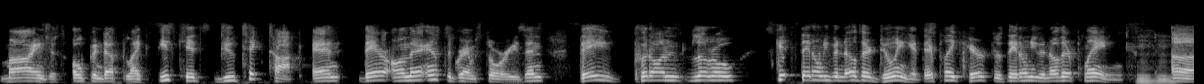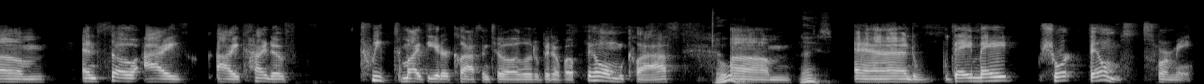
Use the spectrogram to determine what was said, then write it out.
mind just opened up like these kids do TikTok and they're on their Instagram stories and they put on little skits they don't even know they're doing it. They play characters they don't even know they're playing. Mm-hmm. Um, and so I I kind of tweaked my theater class into a little bit of a film class. Oh, um, nice. And they made short films for me.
